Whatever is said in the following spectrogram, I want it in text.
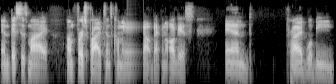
And this is my um, first Pride since coming out back in August, and Pride will be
